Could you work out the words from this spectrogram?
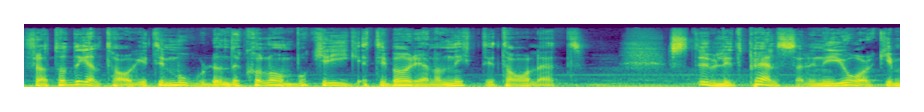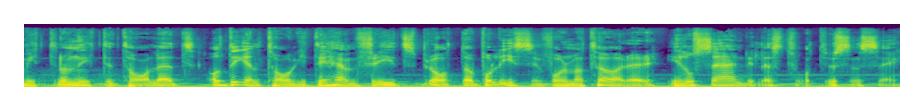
för att ha deltagit i mord under Colombo-kriget i början av 90-talet stulit pälsar i New York i mitten av 90-talet och deltagit i hemfridsbrott av polisinformatörer i Los Angeles 2006.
